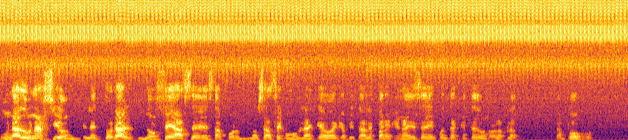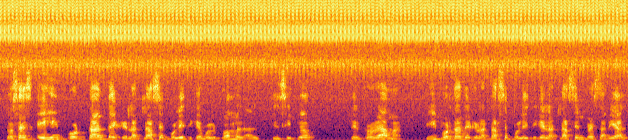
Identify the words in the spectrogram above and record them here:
una donación electoral, no se hace de esa forma, no se hace como blanqueo de capitales para que nadie se dé cuenta que te donó la plata, tampoco. Entonces, es importante que la clase política, volvemos al, al principio del programa, es importante que la clase política y la clase empresarial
